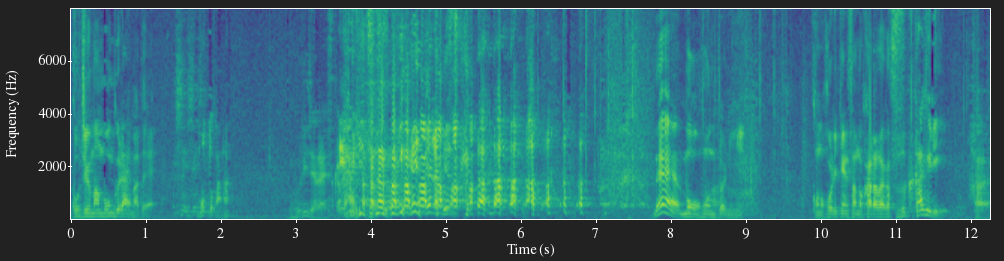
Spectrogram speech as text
50万本ぐらいまで。もっとかな？無理じゃないですか。やり続けるじゃないですか。ねえもう本当にこのホリケンさんの体が続く限りは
